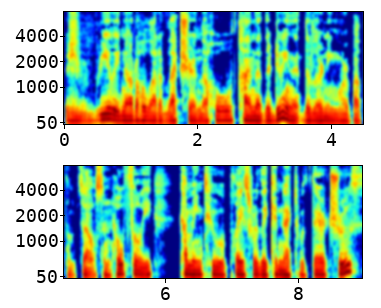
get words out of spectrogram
there's really not a whole lot of lecture and the whole time that they're doing it they're learning more about themselves and hopefully coming to a place where they connect with their truth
